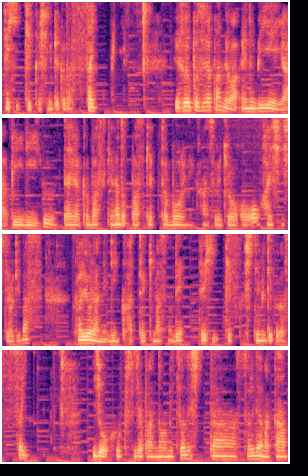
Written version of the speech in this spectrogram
ぜひチェックしてみてください。フープスジャパンでは NBA や B リーグ、大学バスケなどバスケットボールに関する情報を配信しております。概要欄にリンク貼っておきますので、ぜひチェックしてみてください。以上、フープスジャパンの三つおでした。それではまた。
